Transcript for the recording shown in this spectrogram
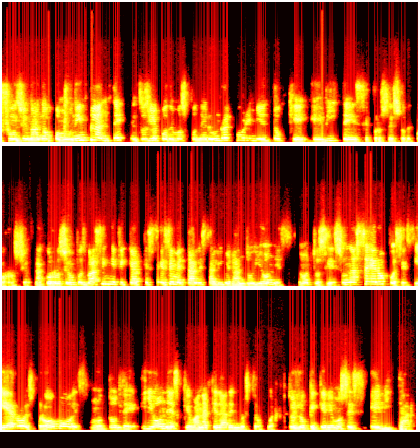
funcionando como un implante, entonces le podemos poner un recubrimiento que evite ese proceso de corrosión. La corrosión pues va a significar que ese metal está liberando iones, ¿no? Entonces si es un acero, pues es hierro, es cromo, es un montón de iones que van a quedar en nuestro cuerpo. Entonces lo que queremos es evitar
